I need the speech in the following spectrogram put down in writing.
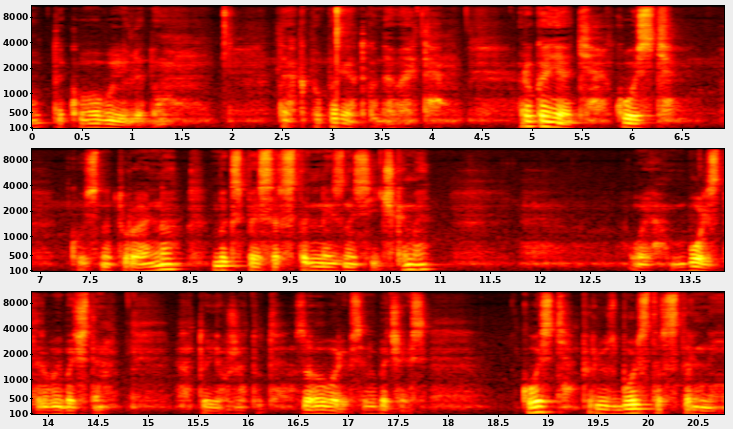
От такого вигляду. Так, по порядку давайте. Рукоять, кость. Кость натуральна. Бекспейсер стальний з насічками. Ой, больстер, вибачте. То я вже тут заговорився, вибачаюсь. Кость плюс больстер стальний.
